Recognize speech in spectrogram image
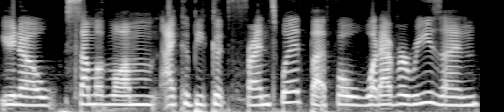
you know, some of them I could be good friends with, but for whatever reason,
